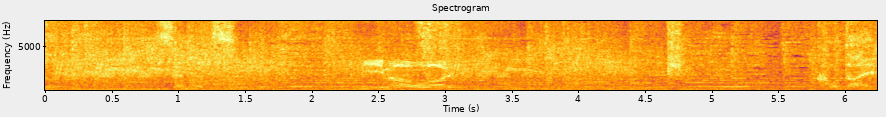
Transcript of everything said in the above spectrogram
を殲滅する。今終わる答える。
